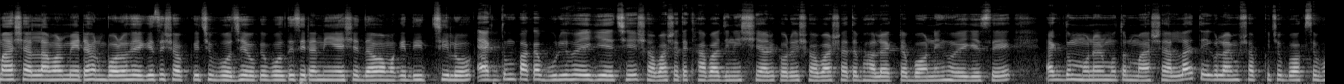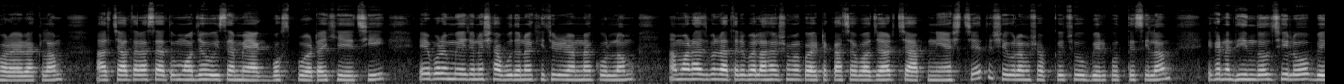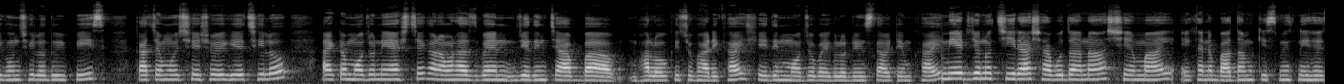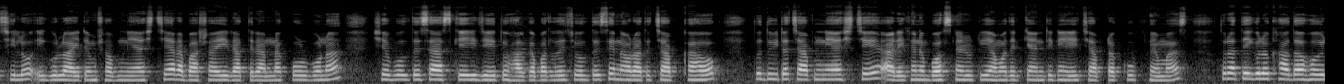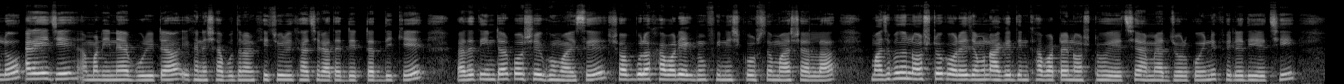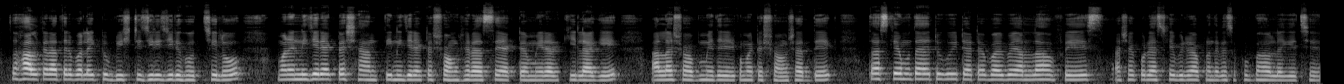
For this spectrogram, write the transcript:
মাশাল্লাহ আমার মেয়েটা এখন বড় হয়ে গেছে সব কিছু বোঝে। ওকে বলতেছি, এটা নিয়ে এসে দাও, আমাকে দিচ্ছিল। একদম পাকা বুড়ি হয়ে গিয়েছে, সবার সাথে খাবার জিনিস শেয়ার করে, সবার সাথে ভালো একটা বর্নিং হয়ে গেছে, একদম মনের মতন মাশাল্লাহ তো এগুলো আমি সব কিছু বক্সে ভরায় রাখলাম। আর চালদার আচার এত মজা হয়েছে আমি এক বক্স পুরোটাই খেয়েছি। এরপরে মেয়ের জন্য সাবুদানা খিচুড়ি রান্না করলাম। আমার হাজব্যান্ড রাতের বেলা আসার সময় কয়েকটা কাঁচা বাজার, চাপ নিয়ে আসছে, তো সেগুলো আমি সব কিছু বের করতেছিলাম। এখানে ধিন্দল ছিল, বেগুন ছিল দুই পিস কাঁচামরিচ শেষ হয়ে গিয়েছিল। আর একটা মজো নিয়ে আসছে, কারণ আমার হাজব্যান্ড যেদিন চাপ বা ভালো কিছু ভারী খায় সেই দিন মজো বা এগুলো ড্রিঙ্কস আইটেম খায় মেয়ের জন্য চিরা, সাবুদানা, সেমাই, এখানে বাদাম কিশমিশ নিয়ে এসেছিল এগুলো আইটেম সব নিয়ে আসছে। আর বাসায় রাতে রান্না করব না। সে বলতেছে, আজকে যেহেতু হালকা পাতলাতে চলতেছে না রাতে চাপ খাওয়া হোক। তো দুইটা চাপ নিয়ে আসছে। আর এখানে বসনা রুটি আমাদের ক্যান্টিনে এই চাপটা খুব ফেমাস তো রাতে এগুলো খাওয়া দাওয়া হইল। আর এই যে আমার ইনায় বুড়িটা, এখানে সাবুদানার খিচুড়ি খাচ্ছে রাতের দেড়টার দিকে। রাতে তিনটার পর সে ঘুমাইছে। সবগুলো খাবারই একদম ফিনিশ করছে মাশাল্লাহ মাঝে মধ্যে নষ্ট করে, যেমন আগের দিন খাবারটাই নষ্ট হয়েছে, আমি আর জোর করিনি, ফেলে দিয়েছি তো হালকা রাতের বেলা একটু বৃষ্টি ঝিরিঝিরি হচ্ছিল। মানে নিজের একটা শান্তি, নিজের একটা সংসার আছে, একটা মেয়ের আর কি লাগে। আল্লাহ সব মেয়েদের এরকম একটা সংসার দেখ। তো আজকের মতো এটুকুই, টাটা, বাই বাই, আল্লাহ হাফেজ। আশা করি আজকের ভিডিও আপনাদের কাছে খুব ভালো লেগেছে।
